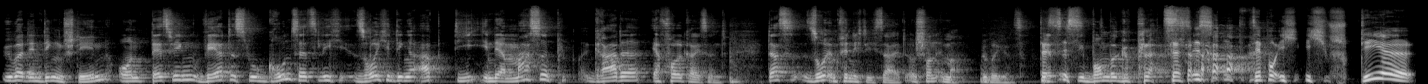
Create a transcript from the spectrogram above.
über den Dingen stehen und deswegen wertest du grundsätzlich solche Dinge ab, die in der Masse gerade erfolgreich sind. Das so empfinde ich dich seit schon immer übrigens. Das Jetzt ist- ist die Bombe geplatzt. Das ist, Seppo, ich, ich stehe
